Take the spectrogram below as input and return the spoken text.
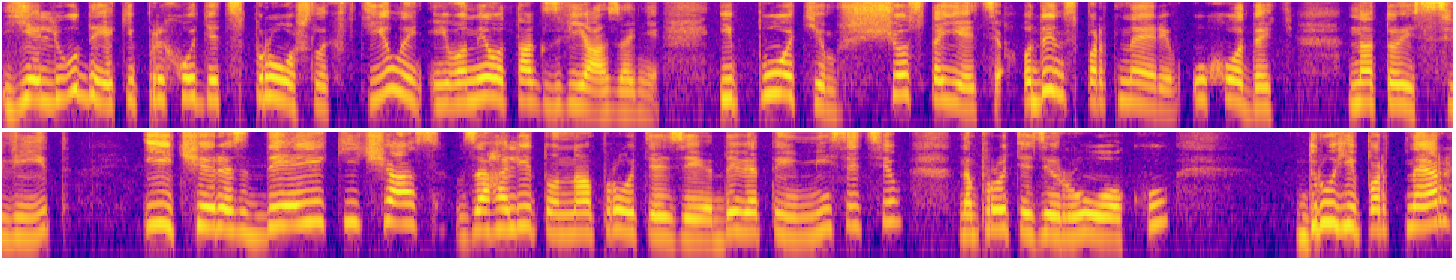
є люди, які приходять з прошлих втілень, і вони отак зв'язані. І потім що стається? Один з партнерів уходить на той світ. І через деякий час, взагалі-то на протязі 9 місяців, на протязі року, другий партнер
